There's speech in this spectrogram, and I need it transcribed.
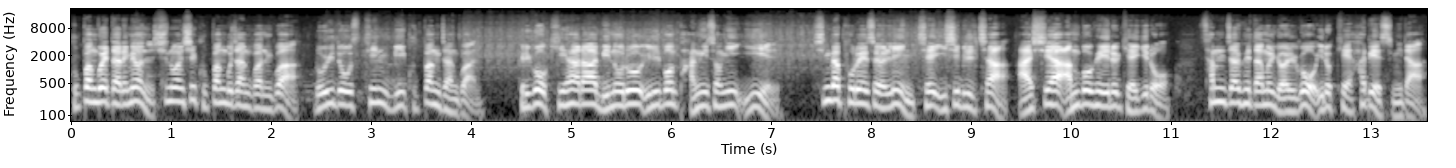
국방부에 따르면 신원식 국방부 장관과 로이드 오스틴 미 국방장관, 그리고 기하라 미노루 일본 방위성이 2일 싱가포르에서 열린 제21차 아시아 안보회의를 계기로 3자 회담을 열고 이렇게 합의했습니다.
